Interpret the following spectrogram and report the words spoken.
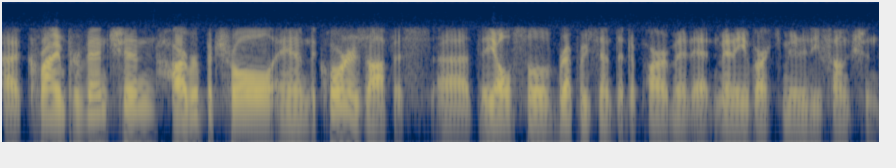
uh, crime prevention, harbor patrol, and the coroner's office. Uh, they also represent the department at many of our community functions.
